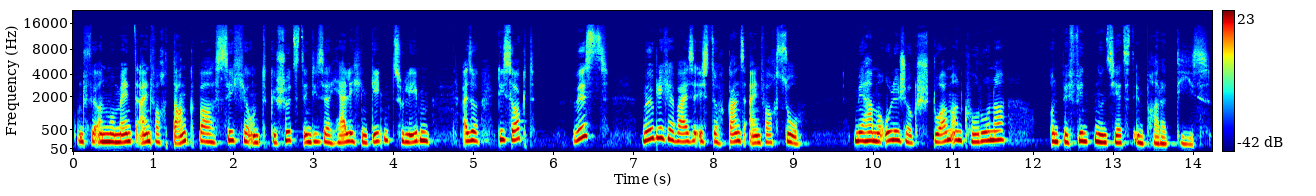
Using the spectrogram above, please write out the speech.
und für einen Moment einfach dankbar, sicher und geschützt in dieser herrlichen Gegend zu leben. Also, die sagt, wisst, möglicherweise ist doch ganz einfach so. Wir haben alle schon gestorben an Corona und befinden uns jetzt im Paradies.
